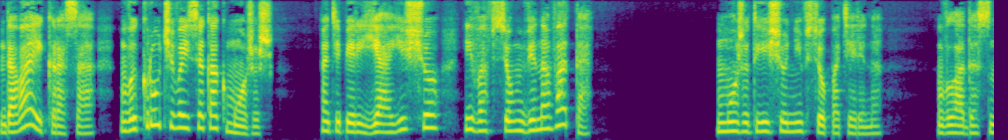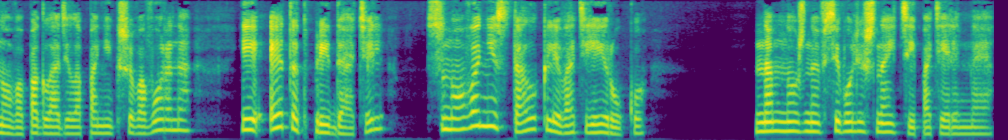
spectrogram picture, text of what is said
«давай, краса, выкручивайся как можешь». А теперь я еще и во всем виновата. Может, еще не все потеряно. Влада снова погладила поникшего ворона, и этот предатель снова не стал клевать ей руку. Нам нужно всего лишь найти потерянное.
